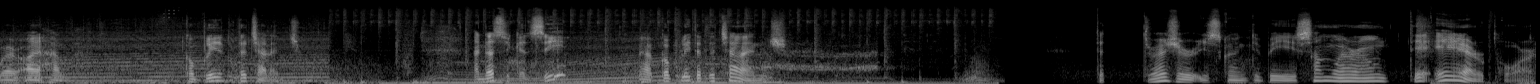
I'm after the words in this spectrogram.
where I have completed the challenge. And as you can see, we have completed the challenge. The treasure is going to be somewhere around the airport.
